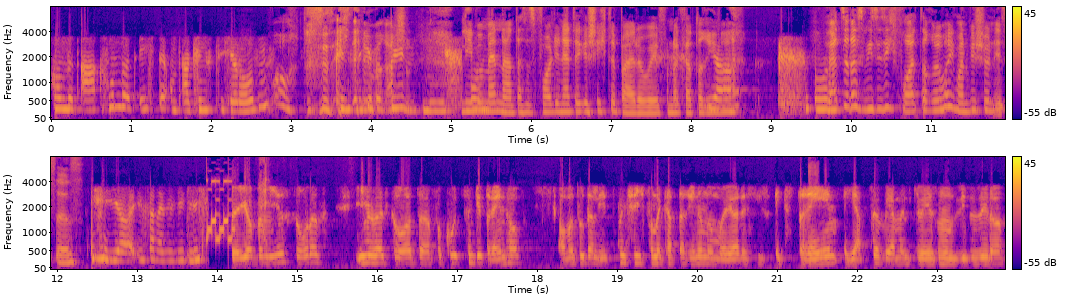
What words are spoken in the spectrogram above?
100, 100 echte und auch künstliche Rosen. Oh, das ist echt eine Überraschung. Liebe und Männer, das ist voll die nette Geschichte, by the way, von der Katharina. Ja. Hört sie das, wie sie sich freut darüber? Ich meine, wie schön ist es? Ja, ich fand es wirklich. Ja, bei mir ist es so, dass ich mich halt gerade äh, vor kurzem getrennt habe. Aber zu der letzten Geschichte von der Katharina nochmal, ja, das ist extrem herzerwärmend gewesen und wie sie sich da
